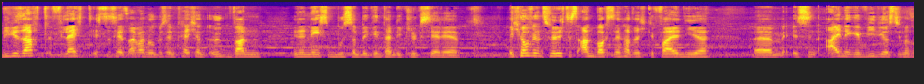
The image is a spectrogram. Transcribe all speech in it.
wie gesagt, vielleicht ist das jetzt einfach nur ein bisschen Pech und irgendwann in den nächsten Boostern beginnt dann die Glücksserie. Ich hoffe natürlich, das Unboxing hat euch gefallen hier. Ähm, es sind einige Videos, die noch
